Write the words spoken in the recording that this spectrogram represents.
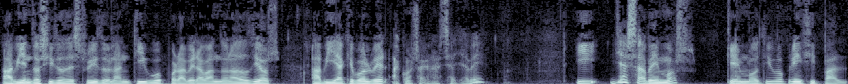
Habiendo sido destruido el antiguo por haber abandonado a Dios, había que volver a consagrarse a Yahvé. Y ya sabemos que el motivo principal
